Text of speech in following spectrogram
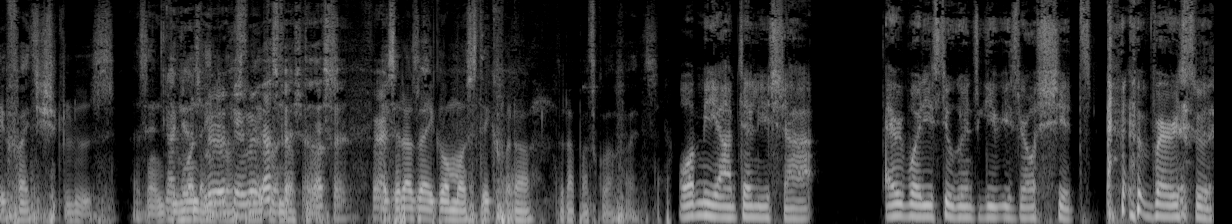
a fight he should lose. As in the I one that he Maybe, lost. okay, the maybe that's one fair, sure, that's lost. fair. I fair. said that's why he got more stick for that for that particular fight. Or me, I'm telling you, Sha, everybody's still going to give Israel shit very soon.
